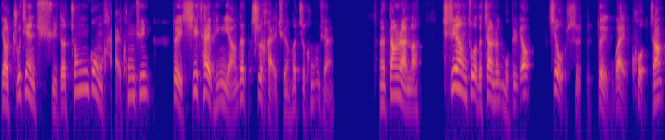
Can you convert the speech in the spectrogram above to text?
要逐渐取得中共海空军对西太平洋的制海权和制空权。那当然了，这样做的战略目标就是对外扩张。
